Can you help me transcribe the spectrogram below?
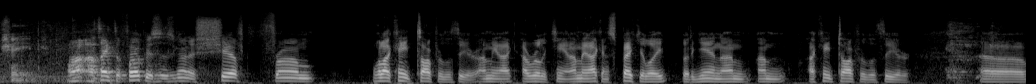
change? Well, I think the focus is going to shift from, well, I can't talk for the theater. I mean, I, I really can't. I mean, I can speculate, but again, I'm, I'm, I can't talk for the theater. Uh,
